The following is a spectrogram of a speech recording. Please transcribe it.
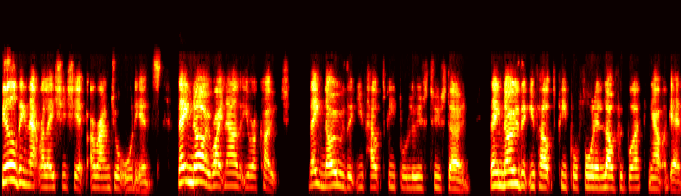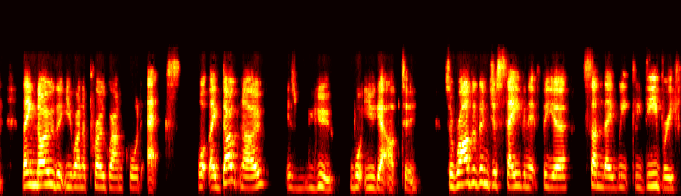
building that relationship around your audience. They know right now that you're a coach. They know that you've helped people lose two stone. They know that you've helped people fall in love with working out again. They know that you run a program called X. What they don't know is you, what you get up to. So rather than just saving it for your Sunday weekly debrief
